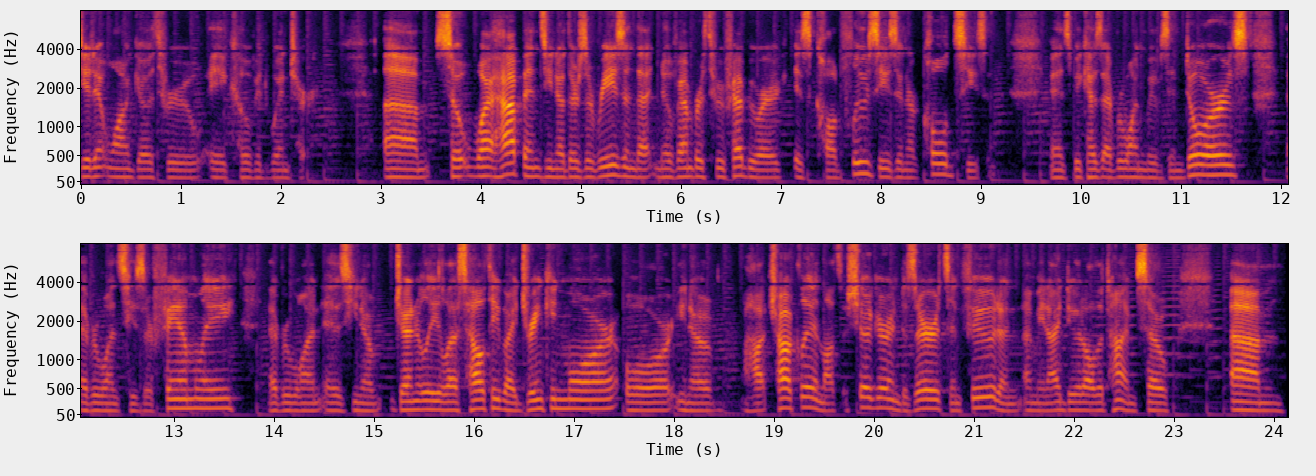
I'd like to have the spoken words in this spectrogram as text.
didn't want to go through a COVID winter. Um, so what happens, you know, there's a reason that November through February is called flu season or cold season. And it's because everyone moves indoors, everyone sees their family, everyone is, you know, generally less healthy by drinking more or, you know, hot chocolate and lots of sugar and desserts and food. And I mean, I do it all the time. So, um,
